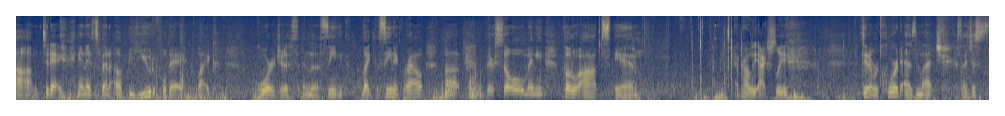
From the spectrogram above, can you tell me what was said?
um, today, and it's been a beautiful day, like gorgeous. And the scene, like the scenic route up, there's so many photo ops, and I probably actually didn't record as much because I just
